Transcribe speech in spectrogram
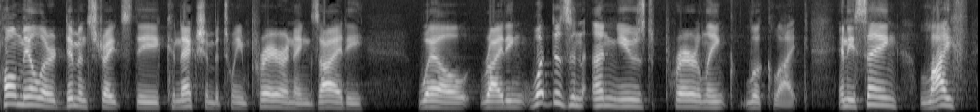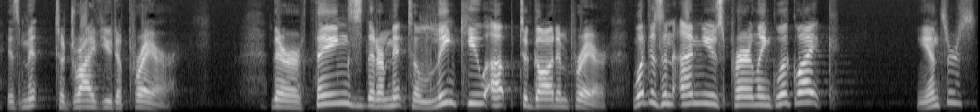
Paul Miller demonstrates the connection between prayer and anxiety well, writing, What does an unused prayer link look like? And he's saying life is meant to drive you to prayer. There are things that are meant to link you up to God in prayer. What does an unused prayer link look like? He answers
